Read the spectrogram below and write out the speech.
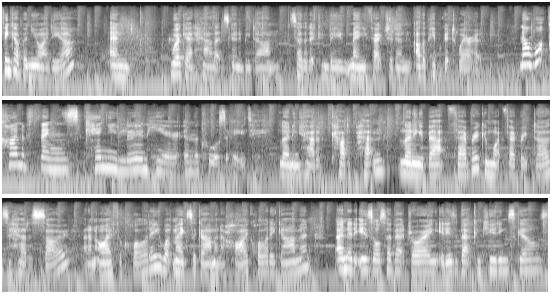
think up a new idea and work out how that's going to be done so that it can be manufactured and other people get to wear it. Now, what kind of things can you learn here in the course at AUT? Learning how to cut a pattern, learning about fabric and what fabric does, how to sew, and an eye for quality, what makes a garment a high quality garment. And it is also about drawing, it is about computing skills.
